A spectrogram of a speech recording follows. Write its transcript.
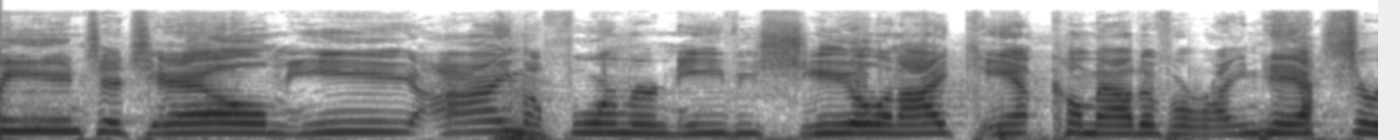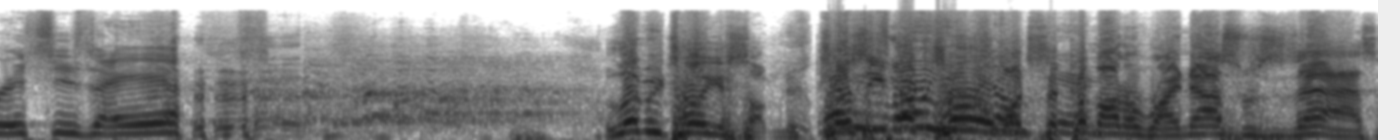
mean to tell me I'm a former Navy SEAL and I can't come out of a rhinoceros's ass? Let me tell you something. If Let Jesse Ventura wants to come out of rhinoceros's ass,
